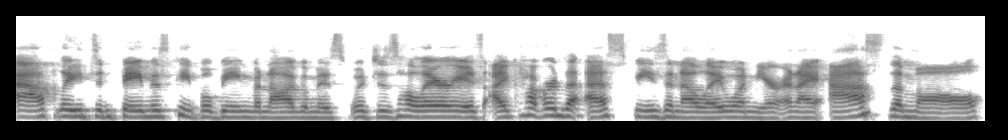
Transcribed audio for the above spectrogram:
athletes and famous people being monogamous which is hilarious. I covered the ESPYs in la one year and i asked them all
